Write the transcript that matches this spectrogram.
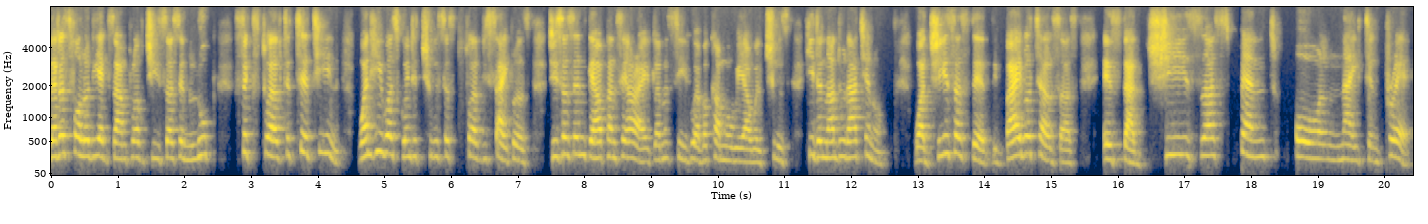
Let us follow the example of Jesus in Luke 6 12 to 13. When he was going to choose his 12 disciples, Jesus didn't get up and say, All right, let me see, whoever come away, I will choose. He did not do that, you know. What Jesus did, the Bible tells us, is that Jesus spent all night in prayer.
